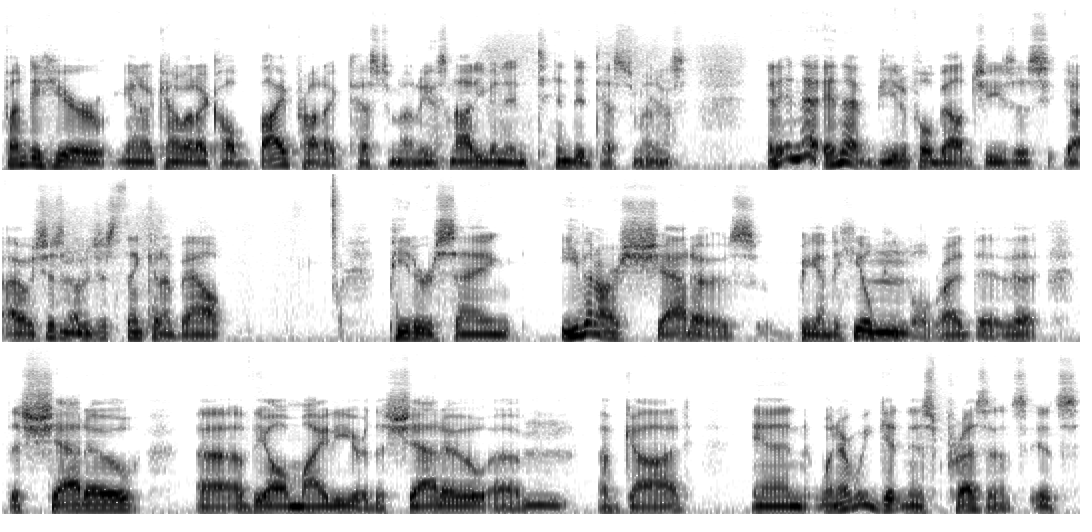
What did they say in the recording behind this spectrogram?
fun to hear, you know, kind of what I call byproduct testimonies, not even intended testimonies. And isn't that isn't that beautiful about Jesus? I was just I was just thinking about Peter saying, even our shadows begin to heal people, right? The the the shadow uh, of the Almighty or the shadow of of God. And whenever we get in His presence, it's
